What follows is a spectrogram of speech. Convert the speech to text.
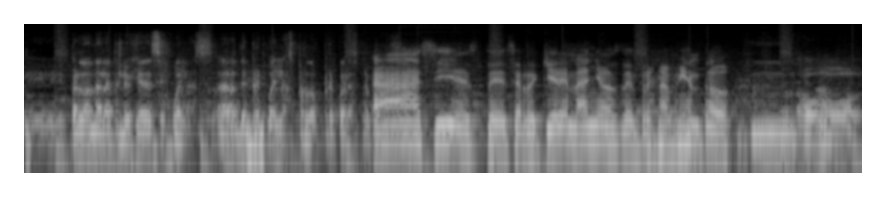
Eh, perdón, a la trilogía de secuelas, a- de precuelas, perdón, precuelas, precuelas. Ah, sí, este, se requieren años de entrenamiento. Mm, o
